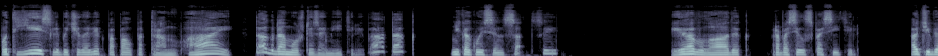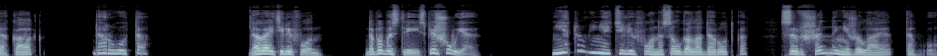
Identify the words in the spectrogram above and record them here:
Вот если бы человек попал под трамвай, тогда, может, и заметили. А так, никакой сенсации. — Я Владок, — пробасил спаситель. — А тебя как? — Дорота. — Давай телефон. Да побыстрее, спешу я. — Нет у меня телефона, — солгала Доротка, совершенно не желая того.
